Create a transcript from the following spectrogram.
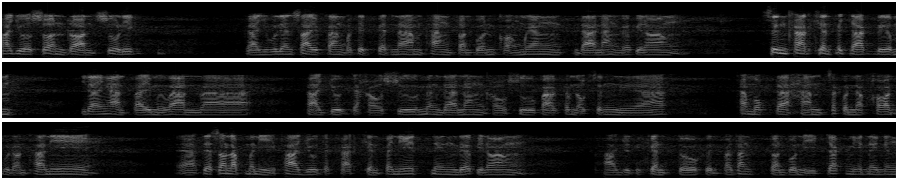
พายุส่วนร้อนซูริกกาอยู่บริเวณใต้ฝั่งประเทศเวียดนามทางตอนบนของเมืองดานังเด้อพี่น้อง ซึ่งคาดเคียนไปจากเดิมที่รายงานไปเมื่อวานว่าพายุจะเข้าสู่เมืองดานังเข้าสู่ภาคตะวันออกเฉียงเหนือ ทามกดาหารสกลนครอุดรธานีแต่สำหรับมื้อนี้พายุจะขาดเขียนไปนิดหนึ่งเด้อพี่น้อง พายุที่เคลื่อนตัวขึ้นไปทางตอนบนอีกจักนิดหนึ่ง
